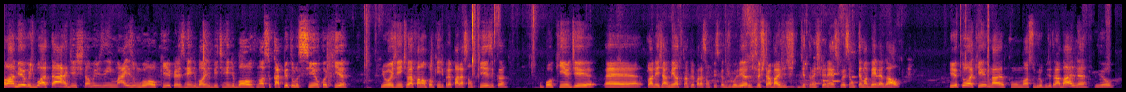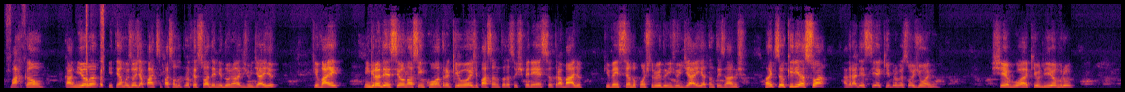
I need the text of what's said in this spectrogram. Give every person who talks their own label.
Speaker 1: Olá, amigos, boa tarde. Estamos em mais um Goal Keepers Handball and Beach Handball, nosso capítulo 5 aqui. E hoje a gente vai falar um pouquinho de preparação física, um pouquinho de é, planejamento na preparação física dos goleiros, seus trabalhos de transferência, que vai ser um tema bem legal. E estou aqui na, com o nosso grupo de trabalho, né? Eu, Marcão, Camila, e temos hoje a participação do professor Ademir Duran, de Jundiaí, que vai engrandecer o nosso encontro aqui hoje, passando toda a sua experiência, seu trabalho que vem sendo construído em Jundiaí há tantos anos. Antes, eu queria só agradecer aqui, professor Júnior. Chegou aqui o livro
